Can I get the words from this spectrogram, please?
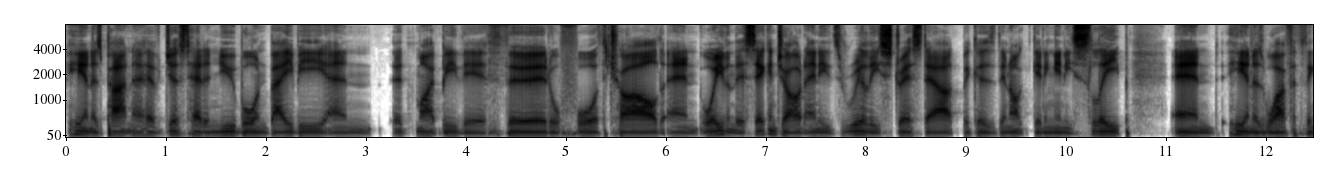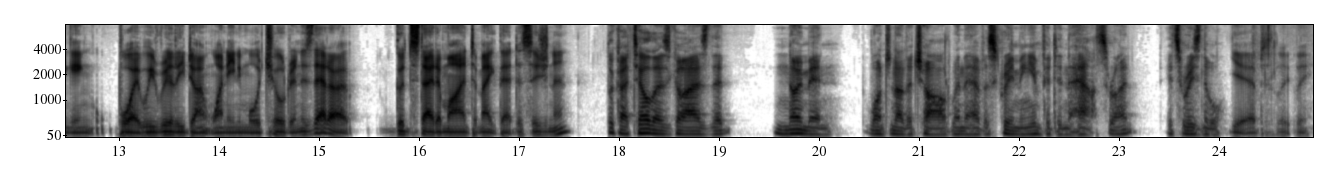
he and his partner have just had a newborn baby and it might be their third or fourth child and or even their second child and he's really stressed out because they're not getting any sleep and he and his wife are thinking, "Boy, we really don't want any more children." Is that a good state of mind to make that decision in? Look, I tell those guys that no men want another child when they have a screaming infant in the house, right? It's reasonable. Yeah, absolutely.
